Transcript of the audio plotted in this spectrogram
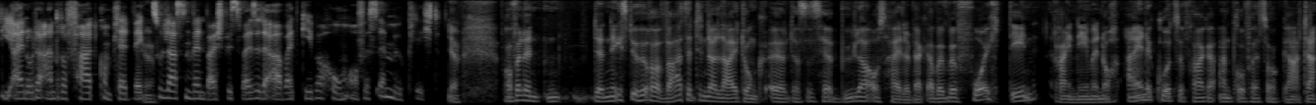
die ein oder andere Fahrt komplett wegzulassen, ja. wenn beispielsweise der Arbeitgeber Homeoffice ermöglicht. Ja, Frau Valenten, der nächste Hörer wartet in der Leitung. Äh, das ist Herr Bühler aus Heidelberg. Aber bevor ich den reinnehme, noch eine kurze Frage an Professor Garter.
